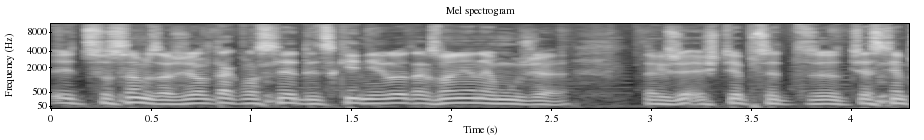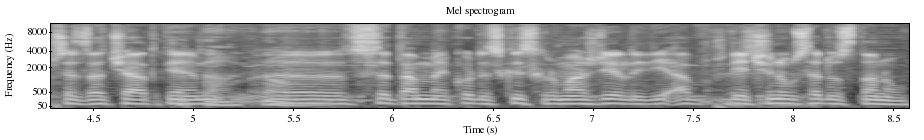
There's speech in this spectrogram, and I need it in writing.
i co jsem zažil, tak vlastně vždycky někdo takzvaně nemůže. Takže ještě před, těsně před začátkem tak, no. Eh, se tam jako vždycky schromáždí lidi a většinou se dostanou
